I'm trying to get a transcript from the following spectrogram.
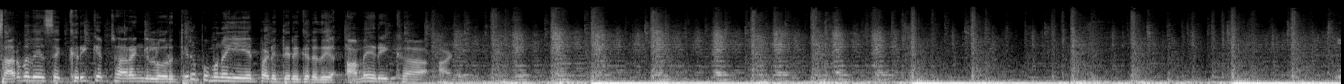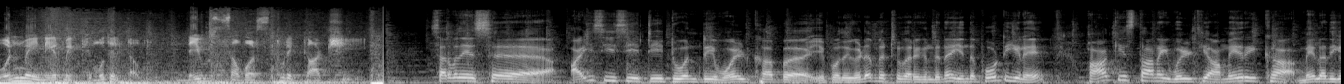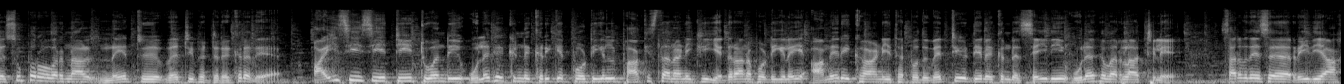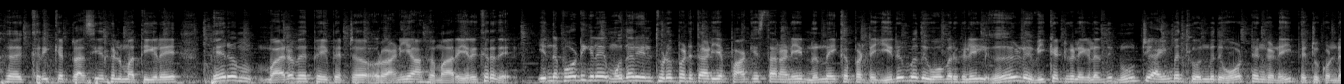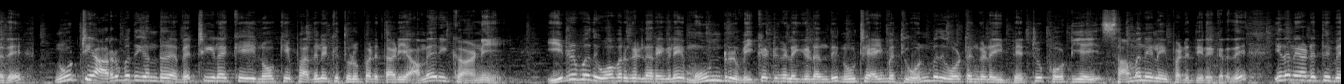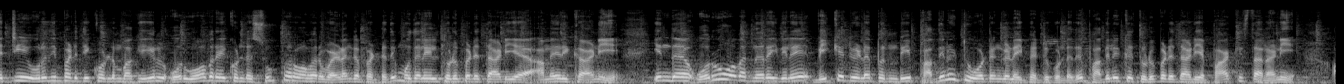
சர்வதேச கிரிக்கெட் அரங்கில் ஒரு திருப்பு முனையை ஏற்படுத்தியிருக்கிறது அமெரிக்கா அணி. உண்மை நேர்மைக்கு முதலிடம் நியூஸ் அவர்ஸ் தொலைக்காட்சி. சர்வதேச ICC T twenty world cup இப்போது இடம்பெற்று வருகின்றன. இந்த போட்டியிலே பாகிஸ்தானை வீழ்த்தி அமெரிக்கா மேலதிக சூப்பர் ஓவர் நாள் நேற்று வெற்றி பெற்றிருக்கிறது. ஐசிசி டி டுவெண்டி உலக கிண்ண கிரிக்கெட் போட்டியில் பாகிஸ்தான் அணிக்கு எதிரான போட்டியிலே அமெரிக்கா அணி தற்போது வெற்றியிட்டிருக்கின்ற செய்தி உலக வரலாற்றிலே. சர்வதேச ரீதியாக கிரிக்கெட் ரசிகர்கள் மத்தியிலே பெரும் வரவேற்பை பெற்ற ஒரு அணியாக மாறியிருக்கிறது. இந்த போட்டிகளை முதலில் துடுப்படுத்தாடிய பாகிஸ்தான் அணி நிர்ணயிக்கப்பட்ட இருபது ஓவர்களில் ஏழு விக்கெட்டுகளை இழந்து நூற்றி ஐம்பத்தி ஒன்பது ஓட்டங்களை பெற்றுக்கொண்டது. நூற்றி அறுபது என்ற வெற்றி இலக்கை நோக்கி பதிலுக்கு துடுப்படுத்தாடிய அமெரிக்க அணி இருபது ஓவர்கள் நிறைவிலே மூன்று விக்கெட்டுகளை இழந்து நூற்றி ஐம்பத்தி ஒன்பது ஓட்டங்களை பெற்று போட்டியை சமநிலைப்படுத்தி இருக்கிறது இதனை அடுத்து வெற்றியை உறுதிப்படுத்திக் கொள்ளும் வகையில் ஒரு ஓவரை கொண்ட சூப்பர் ஓவர் வழங்கப்பட்டது. முதலில் துடுப்படுத்தாடிய அமெரிக்க அணி இந்த ஒரு ஓவர் நிறைவிலே விக்கெட் இழப்பின்றி பதினெட்டு ஓட்டங்களை பெற்றுக்கொண்டது பதிலுக்கு துடுப்படுத்தாடிய பாகிஸ்தான் அணி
